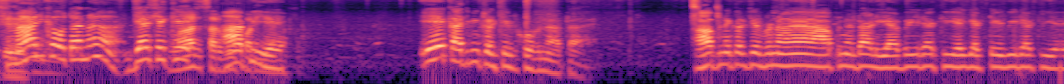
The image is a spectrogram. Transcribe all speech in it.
समाज का होता है ना जैसे कि आप ही है। है। एक आदमी कल्चर को बनाता है। आपने कल्चर बनाया आपने दाढ़िया भी रखी है जट्टे भी रखी है।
